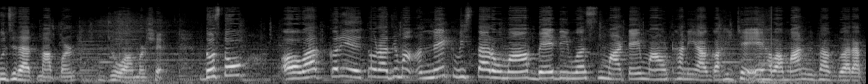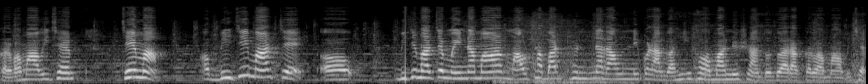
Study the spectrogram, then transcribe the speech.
ગુજરાતમાં પણ જોવા મળશે. દોસ્તો વાત કરીએ તો રાજ્યમાં અનેક વિસ્તારોમાં બે દિવસ માટે માવઠાની આગાહી છે એ હવામાન વિભાગ દ્વારા કરવામાં આવી છે. જેમાં બીજી માર્ચે બીજી માર્ચે મહિનામાં માવઠા બાદ ઠંડીના રાઉન્ડની પણ આગાહી હવામાન નિષ્ણાતો દ્વારા કરવામાં આવી છે.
